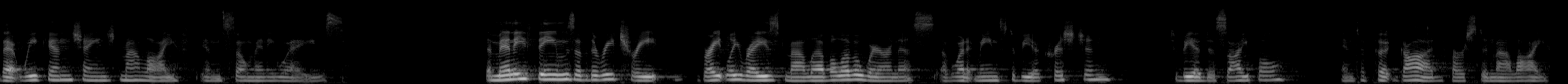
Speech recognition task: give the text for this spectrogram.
That weekend changed my life in so many ways. The many themes of the retreat greatly raised my level of awareness of what it means to be a Christian, to be a disciple, and to put God first in my life.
